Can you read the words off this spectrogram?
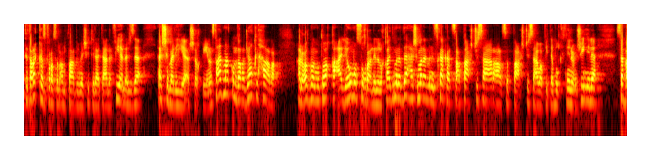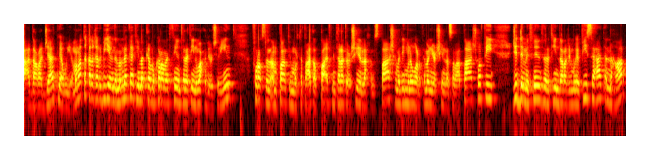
تتركز فرص الأمطار بمشيئة الله تعالى في الأجزاء الشمالية الشرقية. نستعرض معكم درجات الحرارة العظمى المتوقعة اليوم والصغرى الليلة القادمة نبدأها شمالا من سكاكا 19 9 على 16 9 وفي تبوك 22 إلى 7 درجات مئوية. المناطق الغربية من المملكة في مكة المكرمه 32 21 فرص للأمطار في مرتفعات الطائف من 23 إلى 15 المدينة المنورة 28 إلى 17 وفي جدة من 32 درجة مئوية في ساعات النهار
